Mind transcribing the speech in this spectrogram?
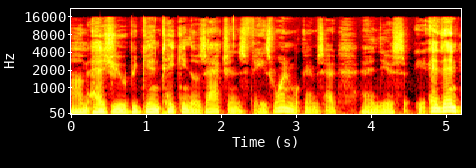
um, as you begin taking those actions. Phase one will come ahead, and and then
